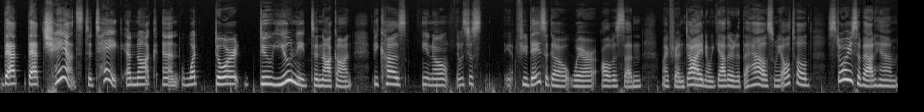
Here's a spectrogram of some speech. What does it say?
that that chance to take and knock, and what door do you need to knock on? Because you know, it was just you know, a few days ago where all of a sudden my friend died, and we gathered at the house, and we all told stories about him.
